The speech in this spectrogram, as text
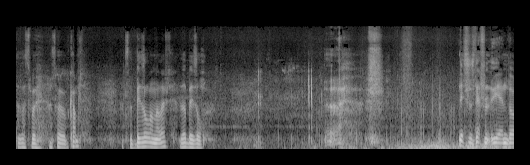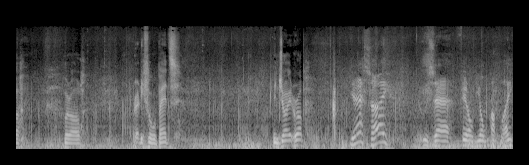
So that's where that's where we've camped. That's the Bizzle on the left, the Bizzle. Uh, this is definitely the end though. We're all ready for beds. Enjoy it, Rob. Yes, aye. It was uh, old young pup like.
